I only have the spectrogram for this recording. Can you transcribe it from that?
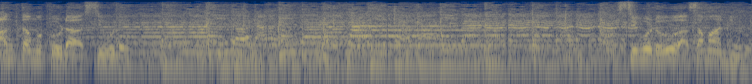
అంతము కూడా శివుడే. శివుడు అసమాన్యుడు.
